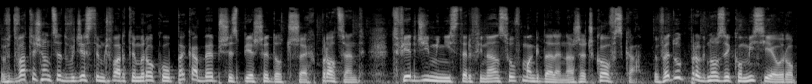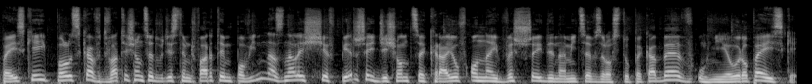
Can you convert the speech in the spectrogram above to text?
W 2024 roku PKB przyspieszy do 3%, twierdzi minister finansów Magdalena Rzeczkowska. Według prognozy Komisji Europejskiej Polska w 2024 powinna znaleźć się w pierwszej dziesiątce krajów o najwyższej dynamice wzrostu PKB w Unii Europejskiej.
